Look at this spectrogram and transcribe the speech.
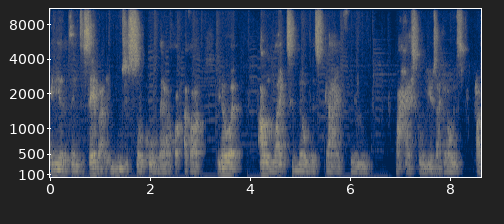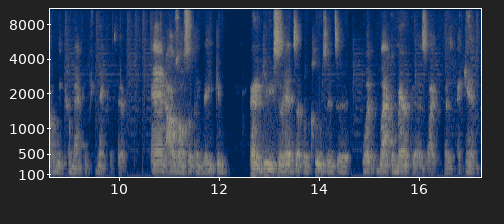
any other thing to say about him. He was just so cool that I thought, I thought, you know what, I would like to know this guy through my high school years. I could always probably come back and connect with him. And I was also thinking that he could kind of give you some heads up and clues into what Black America is like. Because again,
